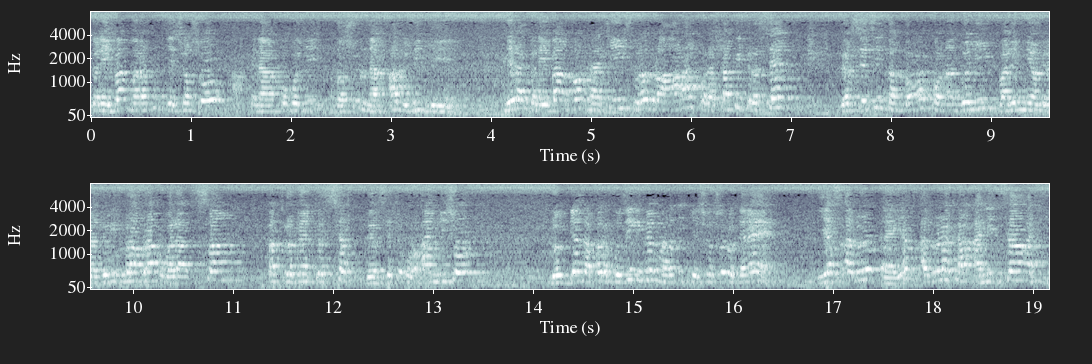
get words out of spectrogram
Tona iba marati question so akena kokoji rasul na abudigiri Miracle les banques comme Nati, sur le Araf, pour le chapitre 7, verset 6 dans le Barak, on a donné, Valim Yambiradori, Brabra, voilà 187 verset Coran, Nisho. L'autre gars, ça peut poser une même maladie question sur le terrain. Eh, yas'alulaka anil sa'ati.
